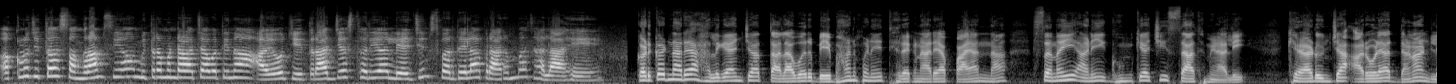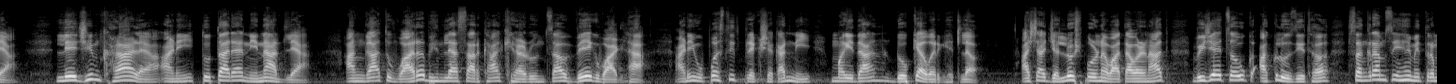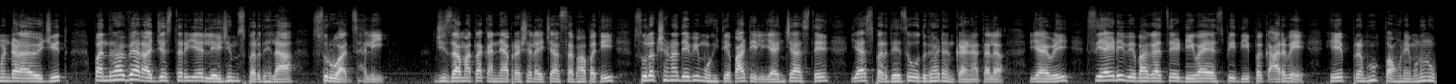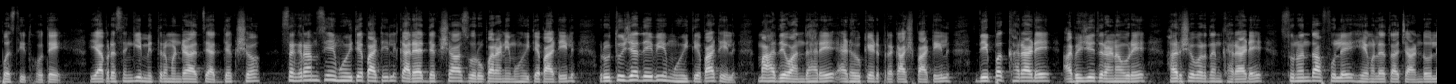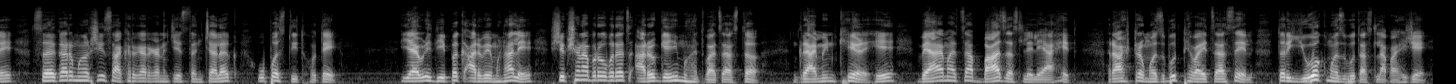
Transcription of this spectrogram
अकलूज इथं संग्रामसिंह मित्रमंडळाच्या वतीनं आयोजित राज्यस्तरीय लेझिम स्पर्धेला प्रारंभ झाला आहे. कडकडणाऱ्या हलग्यांच्या तालावर बेभानपणे थिरकणाऱ्या पायांना सनई आणि घुमक्याची साथ मिळाली. खेळाडूंच्या आरोळ्या दणाणल्या लेझिम खळाळल्या आणि तुताऱ्या निनादल्या. अंगात वारं भिनल्यासारखा खेळाडूंचा वेग वाढला आणि उपस्थित प्रेक्षकांनी मैदान डोक्यावर घेतलं. अशा जल्लोषपूर्ण वातावरणात विजय चौक अकलूज इथं संग्रामसिंह मित्रमंडळ आयोजित पंधराव्या राज्यस्तरीय लेझिम स्पर्धेला सुरुवात झाली. जिजामाता कन्या प्रशालेच्या सभापती सुलक्षणादेवी मोहिते पाटील यांच्या हस्ते या स्पर्धेचं उद्घाटन करण्यात आलं. यावेळी सीआयडी विभागाचे डीवायएसपी दीपक आर्वे हे प्रमुख पाहुणे म्हणून उपस्थित होते. याप्रसंगी मित्रमंडळाचे अध्यक्ष संग्रामसिंह मोहिते पाटील कार्याध्यक्षा स्वरूपाराणी मोहिते पाटील ऋतुजा देवी मोहिते पाटील महादेव अंधारे ॲडव्होकेट प्रकाश पाटील दीपक खराडे अभिजित रणवरे हर्षवर्धन खराडे सुनंदा फुले हेमलता चांडोले सहकार महर्षी साखर कारखान्याचे संचालक उपस्थित होते. यावेळी दीपक आर्वे म्हणाले शिक्षणाबरोबरच आरोग्यही महत्त्वाचं असतं. ग्रामीण खेळ हे व्यायामाचा बाज असलेले आहेत. राष्ट्र मजबूत ठेवायचं असेल तर युवक मजबूत असला पाहिजे.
